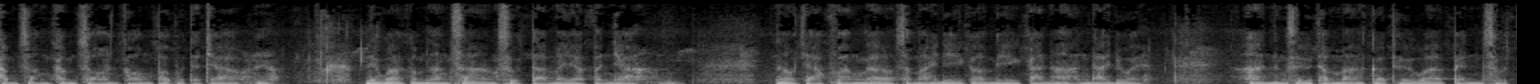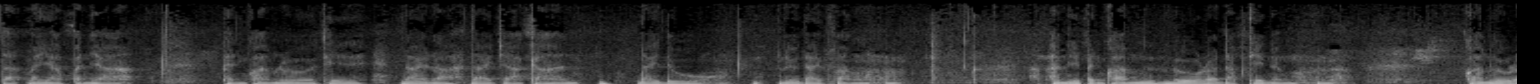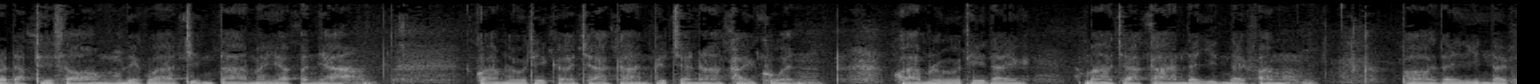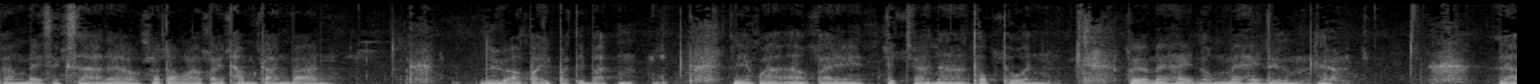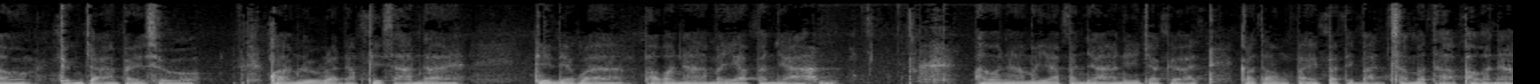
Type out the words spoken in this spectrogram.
คำสั่งคำสอนของพระพุทธเจ้าเนี่ยเรียกว่ากำลังสร้างสุตตามยปัญญา นอกจากฟังแล้วสมัยนี้ก็มีการอ่านได้ด้วย อ่านหนังสือธรรมะก็ถือว่าเป็นสุตตมยปัญญา เป็นความรู้ที่ได้ละได้จากการได้ดูหรือได้ฟัง อันนี้เป็นความรู้ระดับที่หนึ่ง ความรู้ระดับที่สองเรียกว่าจินตามยปัญญา ความรู้ที่เกิดจากการพิจารณาไข้ควร ความรู้ที่ได้มาจากการได้ยินได้ฟัง พอได้ยินได้ฟังได้ศึกษาแล้วก็ต้องเอาไปทำการบ้าน หรือเอาไปปฏิบัติ เรียกว่าเอาไปพิจารณาทบทวน เพื่อไม่ให้หลงไม่ให้ลืม แล้วถึงจะไปสู่ความรู้ระดับที่สามได้ ที่เรียกว่า ภาวนามยปัญญา ภาวนามยปัญญานี้จะเกิดก็ต้องไปปฏิบัติสมถภาวนา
